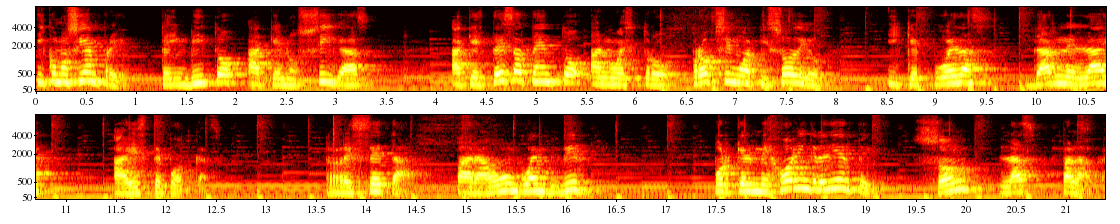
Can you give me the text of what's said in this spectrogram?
y como siempre te invito a que nos sigas, a que estés atento a nuestro próximo episodio y que puedas darle like a este podcast. Receta para un buen vivir, porque el mejor ingrediente son las palabras.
